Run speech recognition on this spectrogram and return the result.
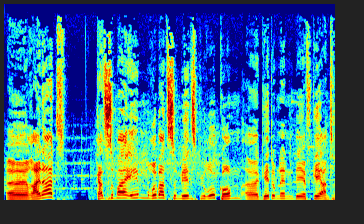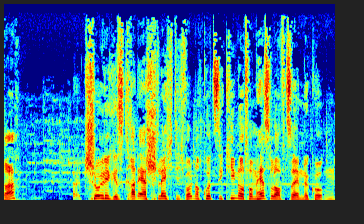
Äh, Reinhard, kannst du mal eben rüber zu mir ins Büro kommen? Äh, geht um den DFG-Antrag. Entschuldige, ist gerade eher schlecht. Ich wollte noch kurz die Keynote vom Hesselhoff zu Ende gucken.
